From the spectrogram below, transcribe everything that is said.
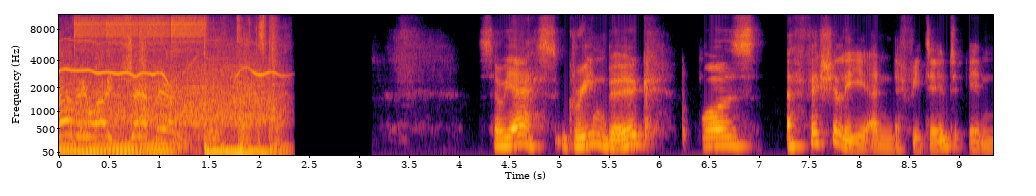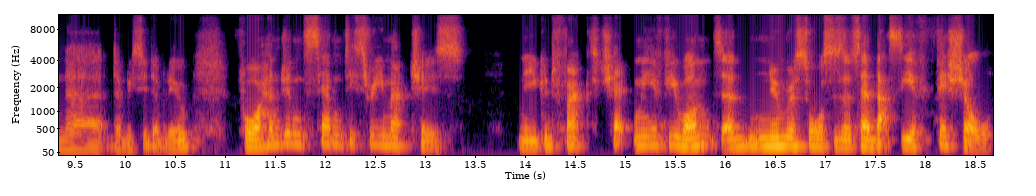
Heavyweight champion. So yes, Goldberg was officially undefeated in uh, WCW for 173 matches. Now, you could fact check me if you want. Uh, numerous sources have said that's the official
